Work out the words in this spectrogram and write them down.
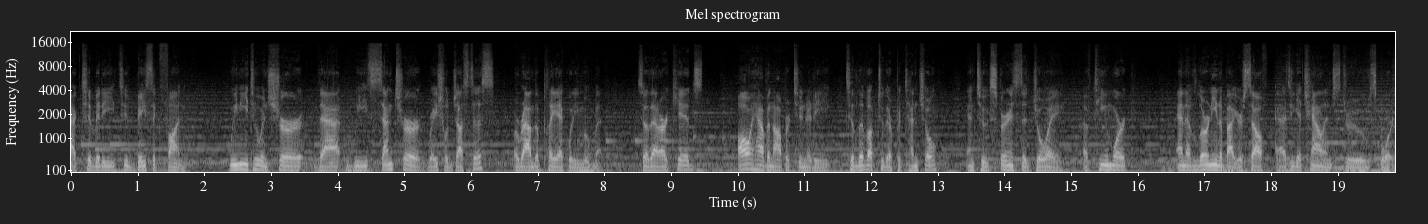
activity, to basic fun. We need to ensure that we center racial justice around the play equity movement so that our kids all have an opportunity to live up to their potential and to experience the joy of teamwork and of learning about yourself as you get challenged through sport.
